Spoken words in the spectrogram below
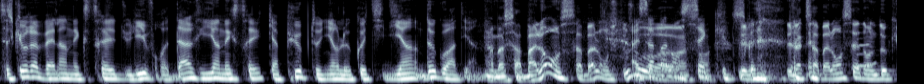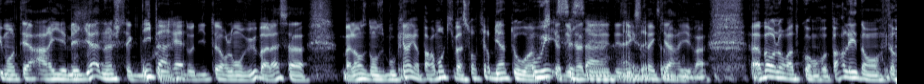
C'est ce que révèle un extrait du livre d'Harry, un extrait qu'a pu obtenir le quotidien The Guardian. Ah bah ça balance, ça balance toujours. Ah, ça balance sec. Déjà, déjà que ça balançait dans le documentaire Harry et Meghan, hein, je sais que beaucoup d'auditeurs l'ont vu, bah là ça balance dans ce bouquin apparemment qui va sortir bientôt, hein, Oui, puisqu'il y a déjà ça, des, des extraits qui arrivent. hein. Ah bah on aura de quoi en reparler dans, dans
